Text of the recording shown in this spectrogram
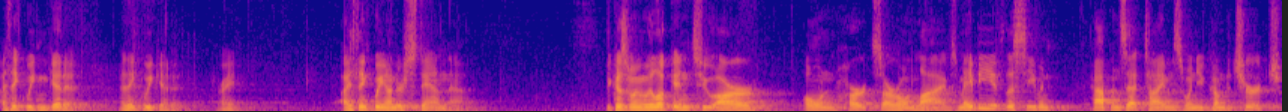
I think we can get it. I think we get it, right? I think we understand that. Because when we look into our own hearts, our own lives, maybe if this even happens at times when you come to church,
